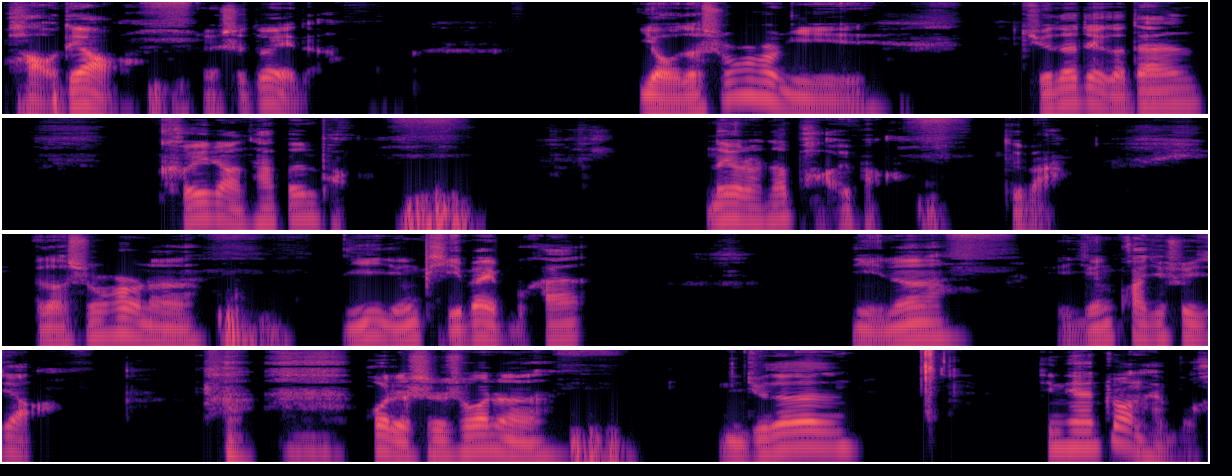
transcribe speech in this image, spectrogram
跑掉也是对的。有的时候你觉得这个单可以让它奔跑，那就让它跑一跑。对吧？有的时候呢，你已经疲惫不堪，你呢已经快去睡觉，或者是说呢，你觉得今天状态不好，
